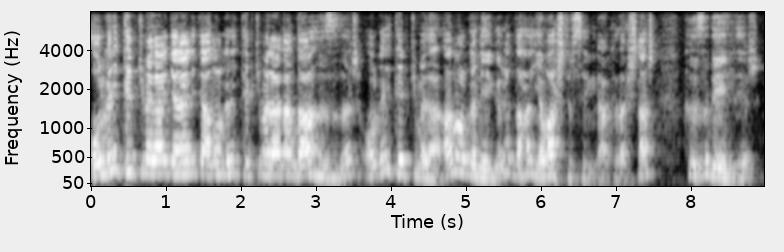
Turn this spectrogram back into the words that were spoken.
Organik tepkimeler genellikle anorganik tepkimelerden daha hızlıdır. Organik tepkimeler anorganiğe göre daha yavaştır sevgili arkadaşlar. Hızlı değildir.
